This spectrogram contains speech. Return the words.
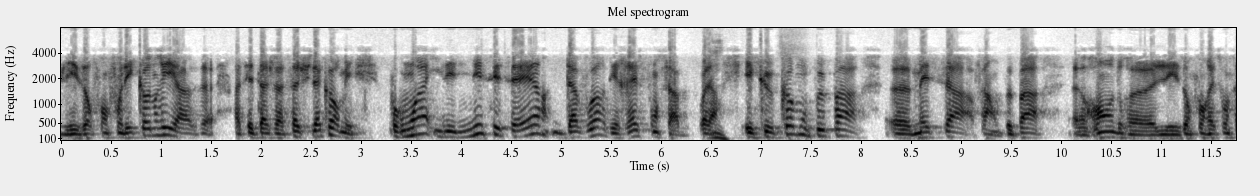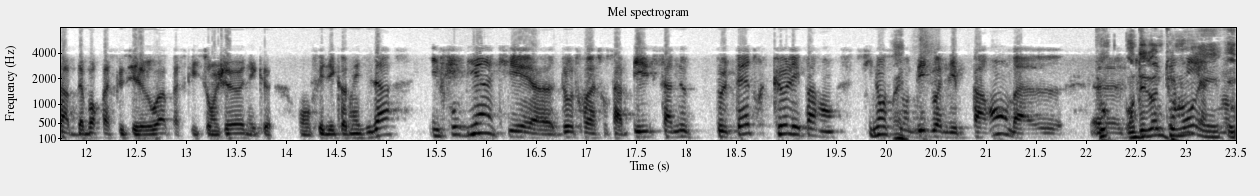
les enfants font des conneries à, à cet âge-là, ça je suis d'accord, mais pour moi, il est nécessaire d'avoir des responsables. Voilà. Mmh. Et que comme on peut pas euh, mettre ça, enfin on peut pas euh, rendre euh, les enfants responsables, d'abord parce que c'est la loi, parce qu'ils sont jeunes et que on fait des conneries, etc. Il faut bien qu'il y ait euh, d'autres responsables. Et ça ne peut être que les parents. Sinon, si Ouais. on dédouane les parents, bah, euh, euh, on dédouane tout le monde et il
